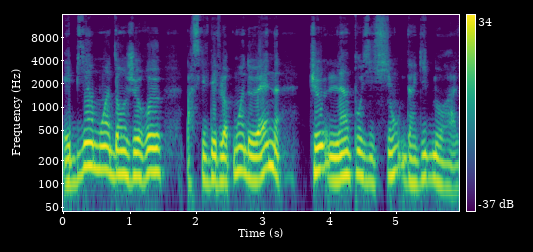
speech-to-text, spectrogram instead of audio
et bien moins dangereux parce qu'il développe moins de haine que l'imposition d'un guide moral.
